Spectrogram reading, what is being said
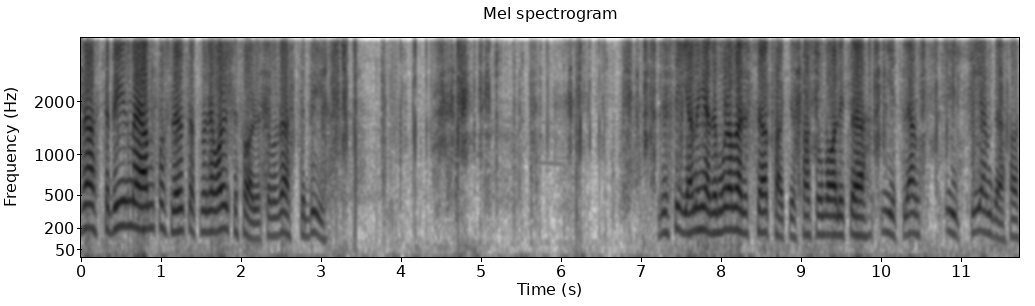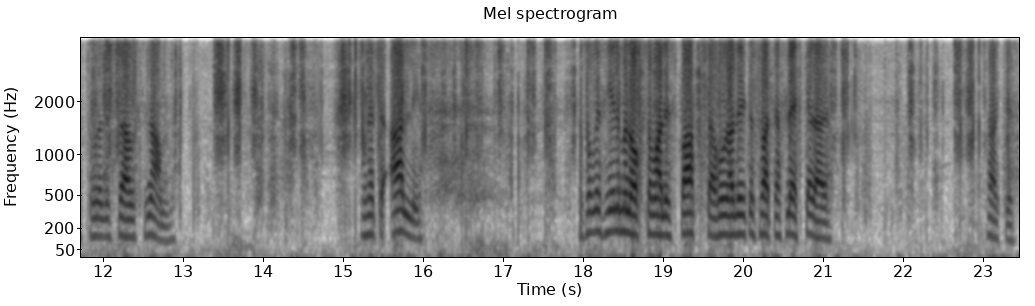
Västerbyn med en på slutet, men det var det inte förut. Det var Västerby. Lucian i Hedemora var väldigt söt faktiskt, fast hon var lite itländskt utseende, fast hon hade svensk namn. Hon hette Alice. Jag såg i filmen också om Alice Babs. Hon hade lite svarta fläckar där. Faktiskt.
